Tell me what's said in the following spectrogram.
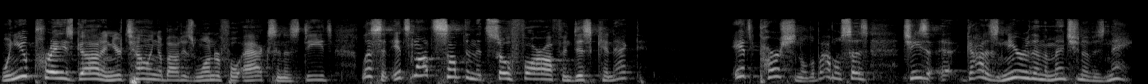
When you praise God and you're telling about His wonderful acts and His deeds, listen, it's not something that's so far off and disconnected. It's personal. The Bible says Jesus, uh, God is nearer than the mention of His name.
